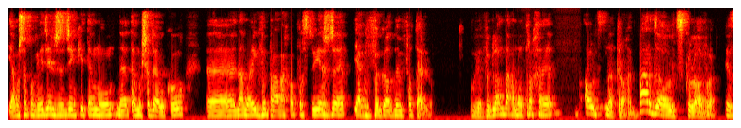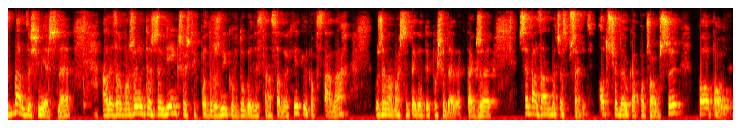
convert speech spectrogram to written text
ja muszę powiedzieć, że dzięki temu, temu siodełku e, na moich wyprawach po prostu jeżdżę jak w wygodnym fotelu. Mówię, wygląda ono trochę old, no trochę, bardzo oldschoolowo, jest bardzo śmieszne, ale zauważyłem też, że większość tych podróżników długodystansowych, nie tylko w Stanach, używa właśnie tego typu siodełek. Także trzeba zadbać o sprzęt. Od siodełka począwszy, po opony.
